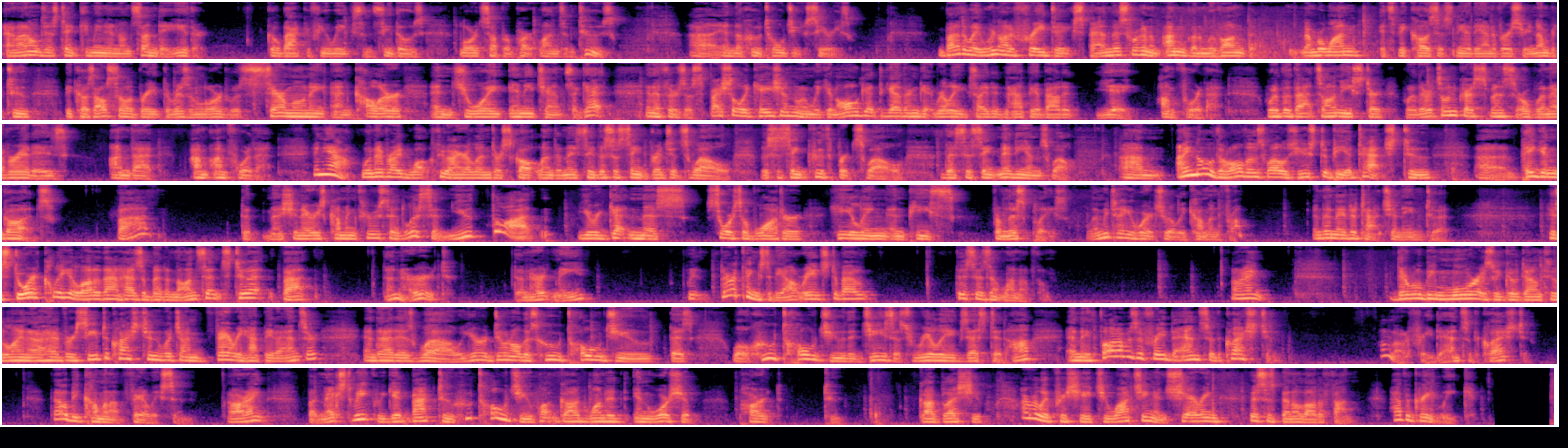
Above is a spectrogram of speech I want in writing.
And I don't just take communion on Sunday either. Go back a few weeks and see those Lord's Supper part ones and twos uh, in the Who Told You series. By the way, we're not afraid to expand this. We're gonna. I'm gonna move on, but number one, it's because it's near the anniversary. Number two, because I'll celebrate the risen Lord with ceremony and color and joy any chance I get. And if there's a special occasion when we can all get together and get really excited and happy about it, yay, I'm for that. Whether that's on Easter, whether it's on Christmas, or whenever it is, I'm that. I'm, I'm for that. And yeah, whenever I'd walk through Ireland or Scotland and they'd say, this is St. Bridget's Well, this is St. Cuthbert's Well, this is St. Ninian's Well, um, I know that all those wells used to be attached to uh, pagan gods. But the missionaries coming through said, listen, you thought you were getting this source of water, healing, and peace from this place. Let me tell you where it's really coming from. And then they'd attach a name to it. Historically, a lot of that has a bit of nonsense to it, but doesn't hurt. Doesn't hurt me. There are things to be outraged about. This isn't one of them. All right. There will be more as we go down through the line. I have received a question which I'm very happy to answer, and that is, well, you're doing all this. Who told you this? Well, who told you that Jesus really existed, huh? and they thought I was afraid to answer the question. I'm not afraid to answer the question. That'll be coming up fairly soon. All right? But next week we get back to Who Told You What God Wanted in Worship, Part 2. God bless you. I really appreciate you watching and sharing. This has been a lot of fun. Have a great week.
